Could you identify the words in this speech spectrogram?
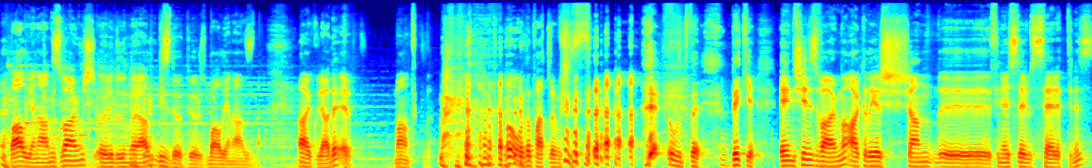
onu. Bal yanağınız varmış, öyle duyumlar aldık. Biz de öpüyoruz bal yanağınızdan. Harikulade, evet. Mantıklı. Orada patlamışız. Umut Bey. Peki, endişeniz var mı? Arkada yarışan e, finalistlerimizi seyrettiniz.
